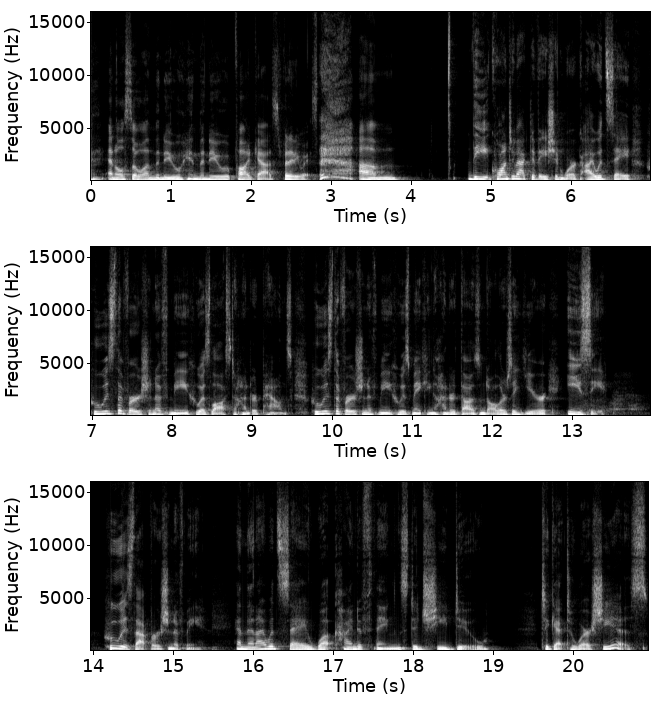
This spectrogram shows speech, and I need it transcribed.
and also on the new in the new podcast. But anyways, um, the quantum activation work, I would say, who is the version of me who has lost 100 pounds? Who is the version of me who is making $100,000 a year easy? Who is that version of me? And then I would say, what kind of things did she do to get to where she is?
